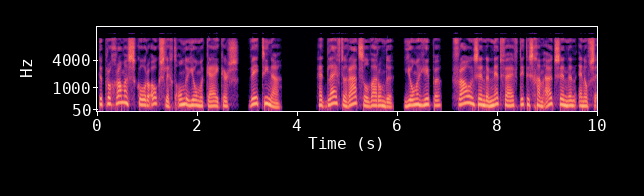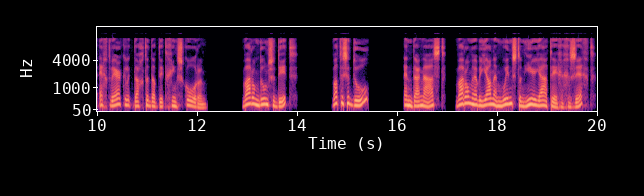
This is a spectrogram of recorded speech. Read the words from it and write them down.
De programma's scoren ook slecht onder jonge kijkers, weet Tina. Het blijft een raadsel waarom de jonge hippe vrouwenzender Net5 dit is gaan uitzenden en of ze echt werkelijk dachten dat dit ging scoren. Waarom doen ze dit? Wat is het doel? En daarnaast, waarom hebben Jan en Winston hier ja tegen gezegd?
